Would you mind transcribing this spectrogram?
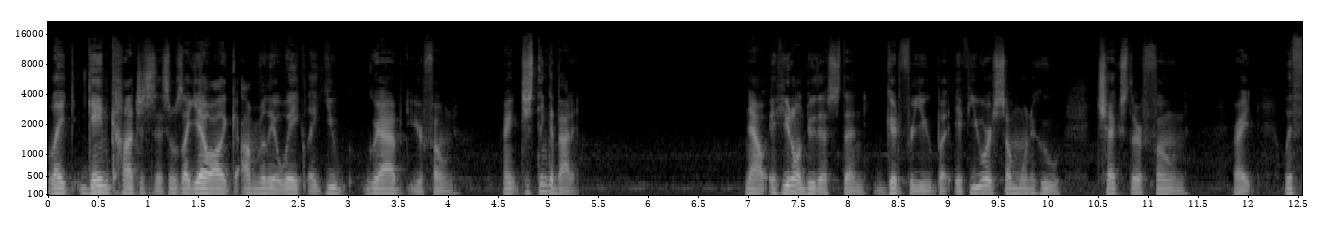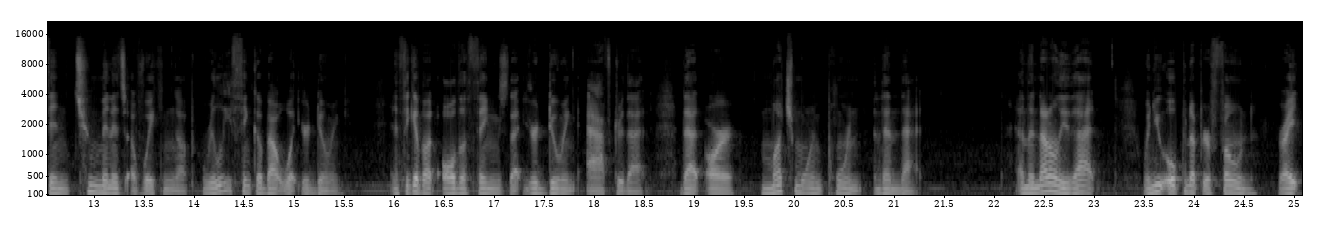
like gained consciousness, it was like, yo, like I'm really awake. Like you grabbed your phone, right? Just think about it. Now, if you don't do this, then good for you. But if you are someone who checks their phone, right, within two minutes of waking up, really think about what you're doing. And think about all the things that you're doing after that that are much more important than that. And then not only that, when you open up your phone, right,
